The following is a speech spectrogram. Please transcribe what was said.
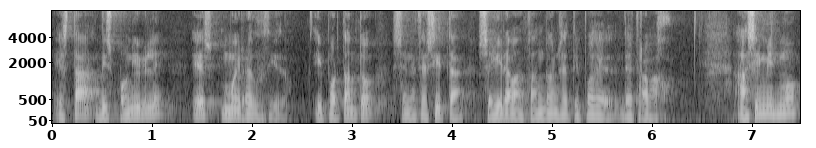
está disponible es muy reducido y por tanto se necesita seguir avanzando en ese tipo de trabajo. Asimismo,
